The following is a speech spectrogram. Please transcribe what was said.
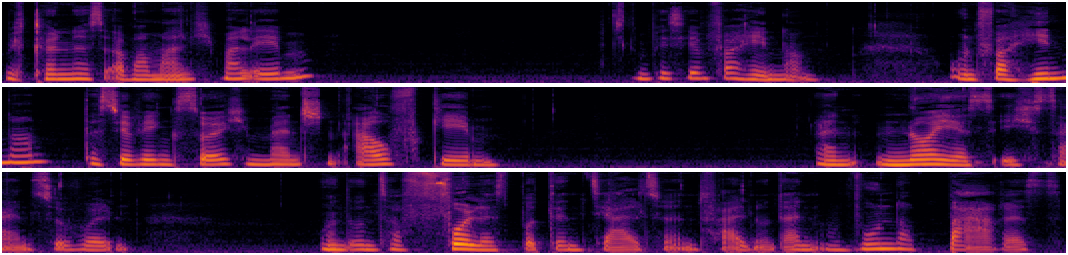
Wir können es aber manchmal eben ein bisschen verhindern. Und verhindern, dass wir wegen solchen Menschen aufgeben, ein neues Ich sein zu wollen und unser volles Potenzial zu entfalten und ein wunderbares,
